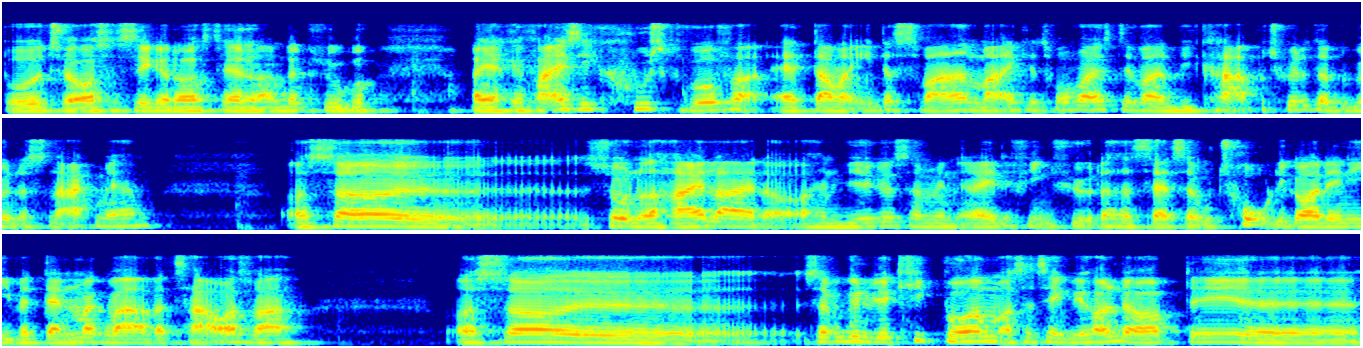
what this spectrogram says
både til os og sikkert også til alle andre klubber. Og jeg kan faktisk ikke huske, hvorfor at der var en, der svarede Mike. Jeg tror faktisk, det var en vikar på Twitter, der begyndte at snakke med ham. Og så øh, så noget highlight, og han virkede som en rigtig fin fyr, der havde sat sig utrolig godt ind i, hvad Danmark var og hvad Towers var. Og så, øh, så begyndte vi at kigge på ham, og så tænkte vi, hold da op, det, øh,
